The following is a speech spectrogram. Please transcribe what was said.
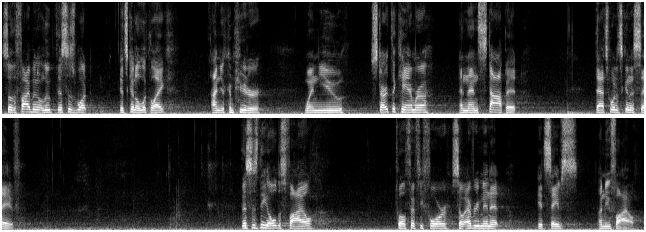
So the five minute loop, this is what it's gonna look like on your computer when you start the camera and then stop it. That's what it's gonna save. This is the oldest file, 1254. So every minute it saves a new file.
